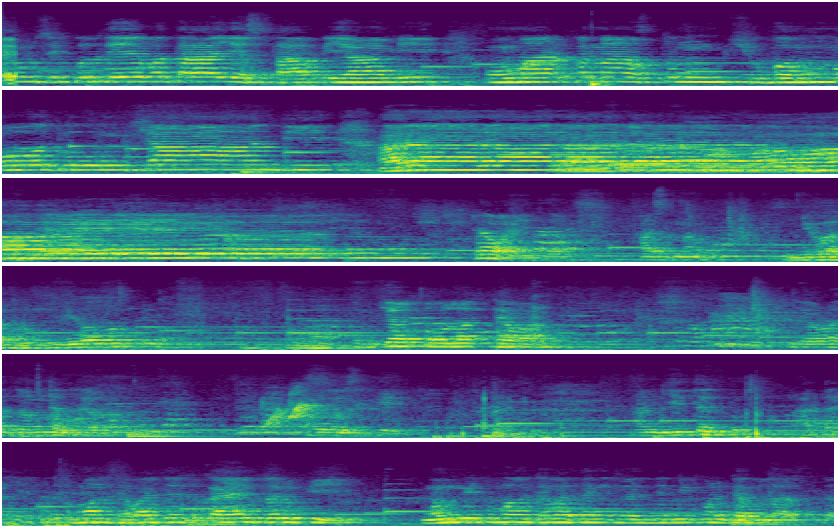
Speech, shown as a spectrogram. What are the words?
ओम कुलदेवताय स्थापयामि ओमार्पणास्तु शुभं भवतु शान्ति हर हर हर हर हसणं तुमच्या तोलात ठेवा. जेवढा जमलं ठेवा. व्यवस्थित. आणि जिथं आता तुम्हाला ठेवायचं कायमस्वरूपी. मग मी तुम्हाला ठेवायला सांगितलं ते मी पण ठेवलं असतं.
